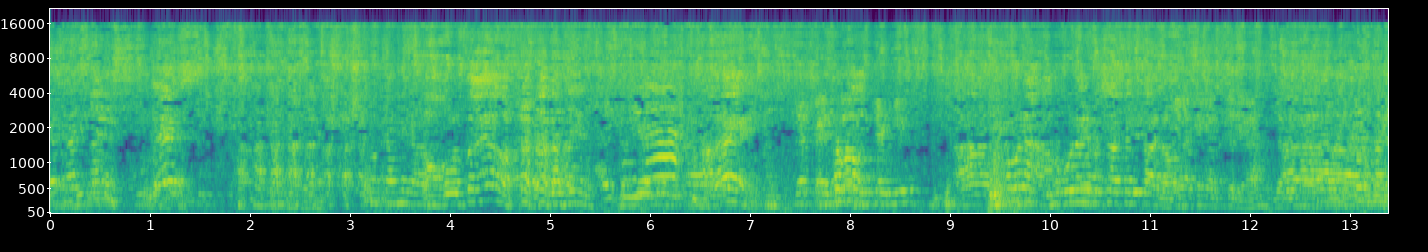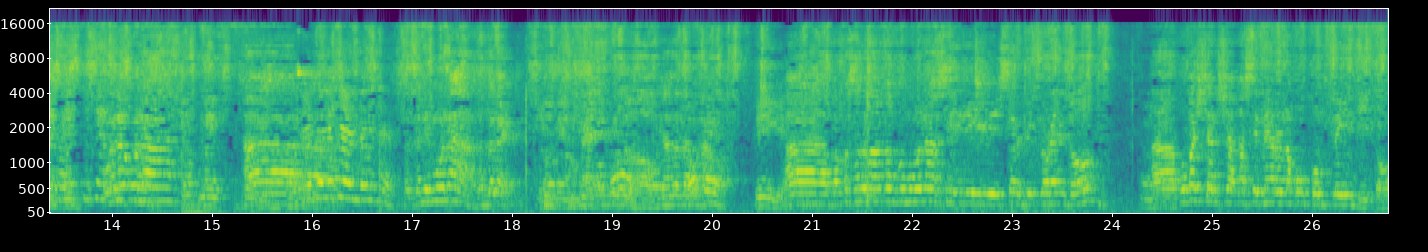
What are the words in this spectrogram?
Yes! Oh, kumusta kayo? Ay, kuya! Okay. Ito mo. Ah, ikaw muna. Ako muna yung magsasalita, no? Ah, Una-una. Ah, Dali, sir, dali, sir. Sandali muna, sandali. Okay. Ah, papasalamatan ko muna si Sir Vic Lorenzo. Ah, pumasyal siya kasi meron akong complaint dito.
